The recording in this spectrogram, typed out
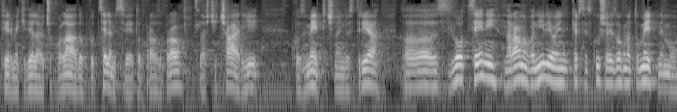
firme, ki delajo čokolado po celem svetu, pravzaprav slaščičarji, kozmetična industrija zelo ceni naravno vanilijo, in ker se skuša izogniti umetnemu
